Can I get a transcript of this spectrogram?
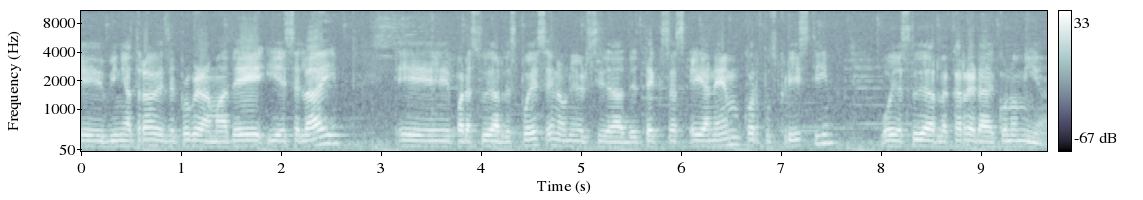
Eh, vine a través del programa de ESLI eh, para estudiar después en la Universidad de Texas AM Corpus Christi. Voy a estudiar la carrera de Economía.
